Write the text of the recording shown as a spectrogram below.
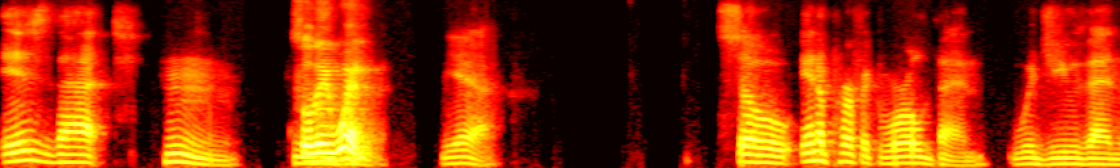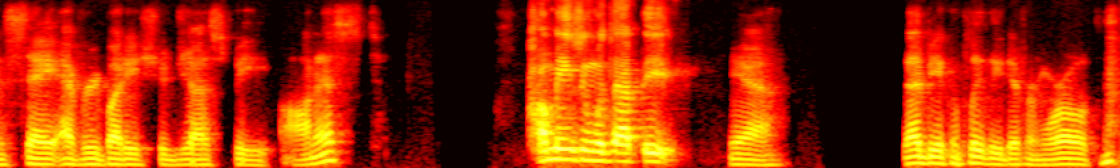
Is that hmm. So they Hmm. win. Yeah. So in a perfect world then, would you then say everybody should just be honest? How amazing would that be? Yeah. That'd be a completely different world.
